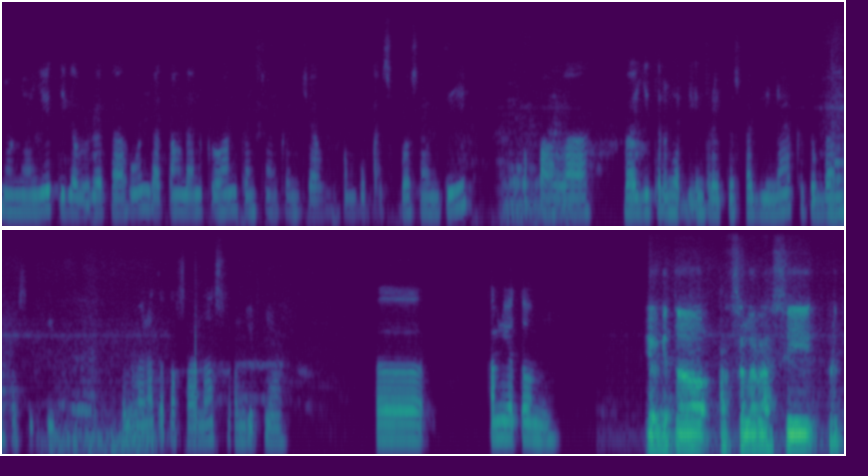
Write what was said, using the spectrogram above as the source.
Nyonya Y 32 tahun datang dan keluhan kencang-kencang. Pembukaan 10 cm, kepala bayi terlihat di introitus vagina, ketuban positif. Bagaimana tata sana selanjutnya? Eh, amniotomi. Ya, kita akselerasi per-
